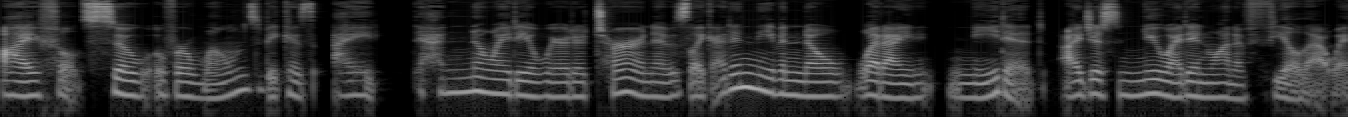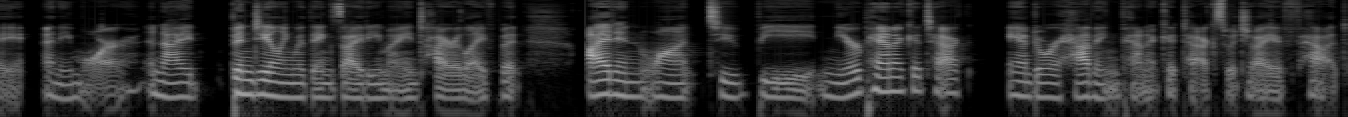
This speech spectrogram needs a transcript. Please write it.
I felt so overwhelmed because I had no idea where to turn. It was like I didn't even know what I needed. I just knew I didn't want to feel that way anymore. And I'd been dealing with anxiety my entire life, but I didn't want to be near panic attack and or having panic attacks which I have had.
